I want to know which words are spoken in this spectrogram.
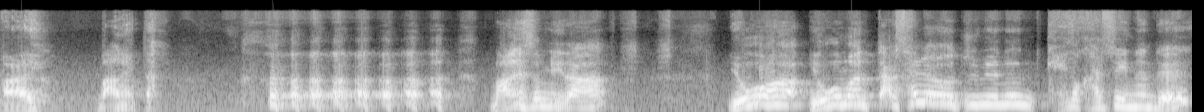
아이, 망했다. 망했습니다. 요거, 요거만 딱 살려주면은 계속 갈 수 있는데.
